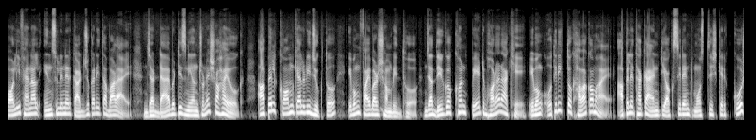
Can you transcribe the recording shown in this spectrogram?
পলিফেনাল ইনসুলিনের কার্যকারিতা বাড়ায়, যা ডায়াবেটিস নিয়ন্ত্রণে সহায়ক। আপেল কম ক্যালোরিযুক্ত এবং ফাইবার সমৃদ্ধ, যা দীর্ঘক্ষণ পেট ভরা রাখে এবং অতিরিক্ত খাওয়া কমায়। আপেলে থাকা অ্যান্টিঅক্সিডেন্ট মস্তিষ্কের কোষ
